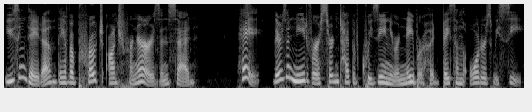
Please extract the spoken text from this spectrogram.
Using data, they have approached entrepreneurs and said, hey, there's a need for a certain type of cuisine in your neighborhood based on the orders we see.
